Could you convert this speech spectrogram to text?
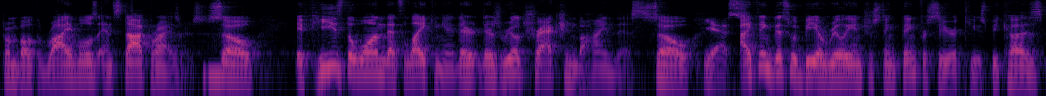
from both rivals and Stockrisers. So, if he's the one that's liking it, there, there's real traction behind this. So, Yes. I think this would be a really interesting thing for Syracuse because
